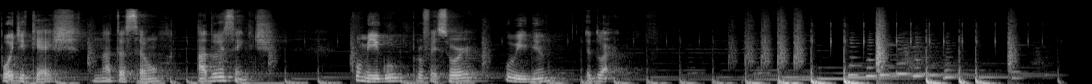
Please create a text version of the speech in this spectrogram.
podcast Natação Adolescente. Comigo, professor William Eduardo.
